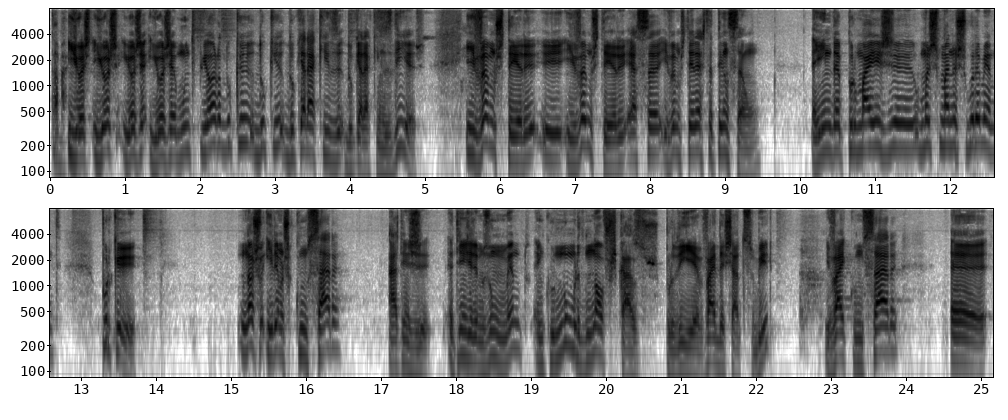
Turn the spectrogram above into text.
Tá e, hoje, e, hoje, e, hoje, é, e hoje é muito pior do que, do que, do que, era, há 15, do que era há 15 dias. E vamos ter, e, e, vamos ter essa, e vamos ter esta tensão ainda por mais uh, umas semanas, seguramente. Porque nós iremos começar a atingir, atingiremos um momento em que o número de novos casos por dia vai deixar de subir e vai começar a.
